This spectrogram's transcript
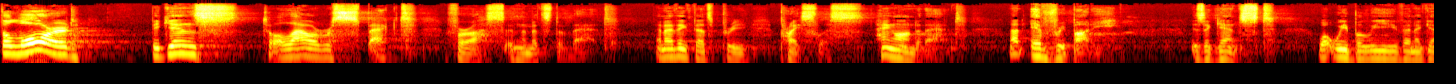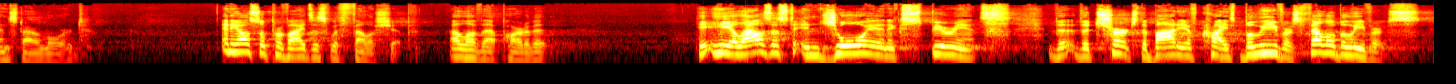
the Lord begins to allow respect for us in the midst of that. And I think that's pretty priceless. Hang on to that. Not everybody is against what we believe and against our Lord. And he also provides us with fellowship. I love that part of it. He, he allows us to enjoy and experience the, the church, the body of Christ, believers, fellow believers,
